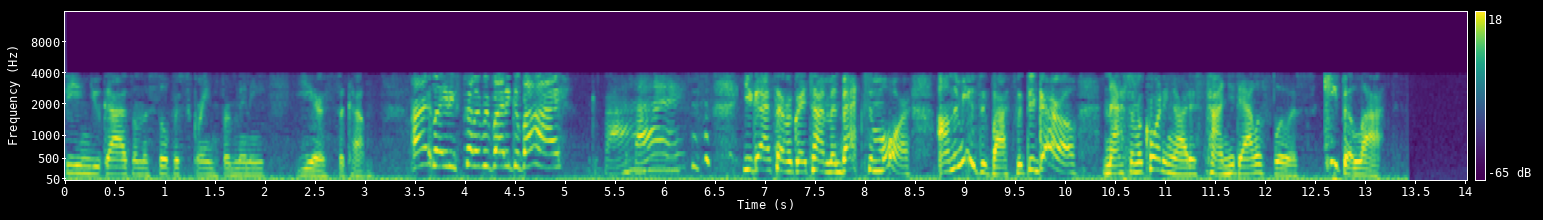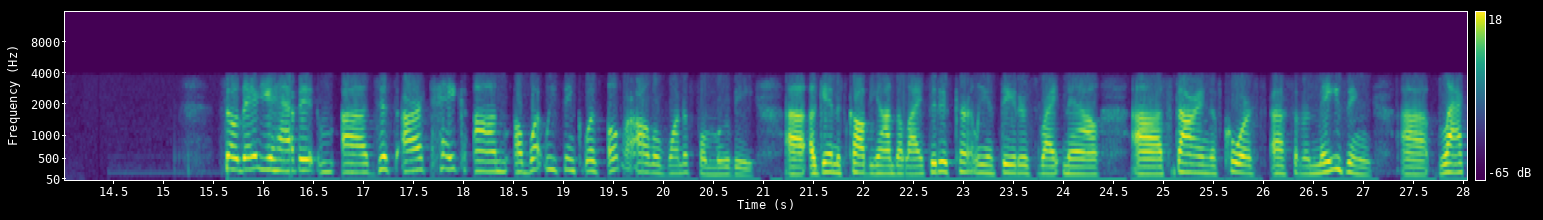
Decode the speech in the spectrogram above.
seeing you guys on the silver screen for many years to come. All right, ladies, tell everybody goodbye. Goodbye. Bye. You guys have a great time. And back to more on the Music Box with your girl, national recording artist Tanya Dallas Lewis. Keep it locked. So there you have it. Uh, just our take on uh, what we think was overall a wonderful movie. Uh, again, it's called Beyond the Lights. It is currently in theaters right now, uh, starring, of course, uh, some amazing uh, black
